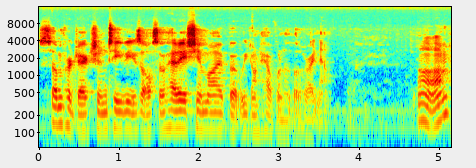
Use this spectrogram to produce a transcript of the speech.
Some projection TVs also had HDMI, but we don't have one of those right now. Um,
